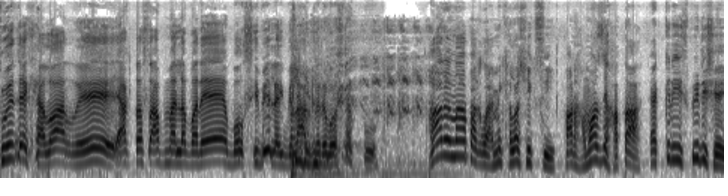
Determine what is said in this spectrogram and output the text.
তুই যে খেলোয়াড় রে একটা চাপ মারলে পারে বসিবে লাগবে লাল করে বসে থাকব। আরে না পাগলা আমি খেলা শিখছি। আর আমার যে হাতা একের স্পিড সেই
